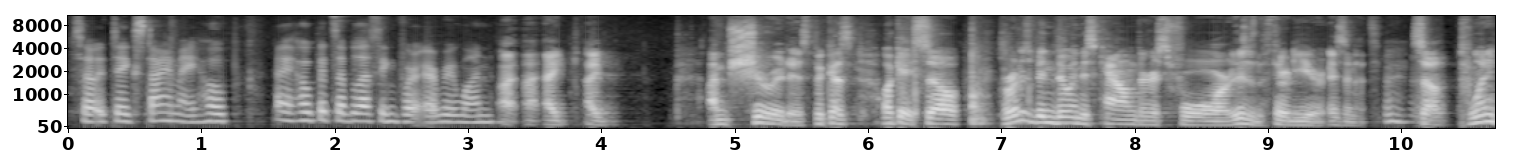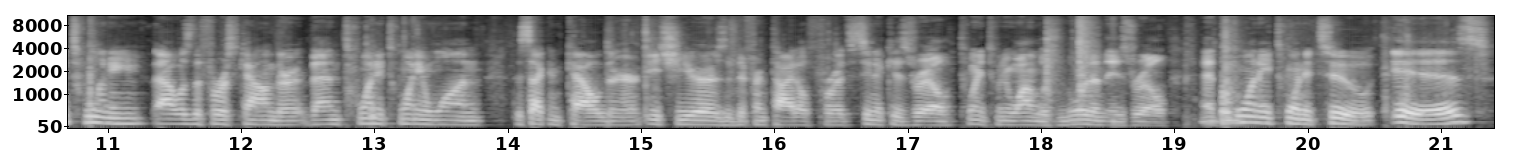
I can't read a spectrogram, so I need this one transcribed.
so it takes time i hope i hope it's a blessing for everyone I, I, I, I'm sure it is because okay, so Rhoda's been doing these calendars for this is the third year, isn't it? Mm-hmm. So 2020 that was the first calendar, then 2021 the second calendar. Each year is a different title for it. Scenic Israel. 2021 was Northern Israel, and 2022 is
